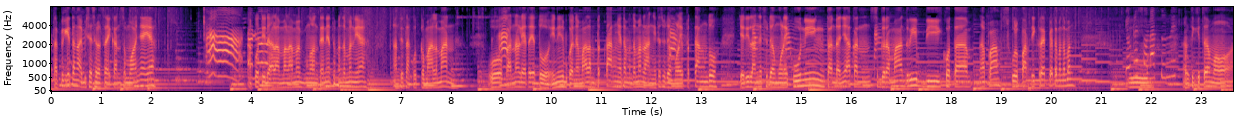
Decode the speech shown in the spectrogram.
tapi kita nggak bisa selesaikan semuanya ya aku tidak lama-lama ngontennya teman-teman ya nanti takut kemalaman Oh karena lihat aja tuh ini bukannya malam petang ya teman-teman. Langitnya sudah mulai petang tuh. Jadi langit sudah mulai kuning tandanya akan segera maghrib di kota apa school party crab ya teman-teman. Nanti kita mau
